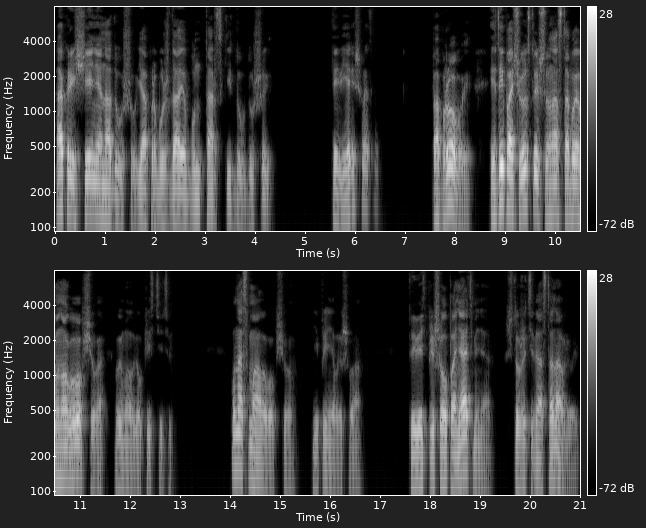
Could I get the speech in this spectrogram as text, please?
а крещение на душу. Я пробуждаю бунтарский дух души. Ты веришь в это? Попробуй. И ты почувствуешь, что у нас с тобой много общего, — вымолвил креститель. У нас мало общего, — не принял Ишуа. Ты ведь пришел понять меня, что же тебя останавливает.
